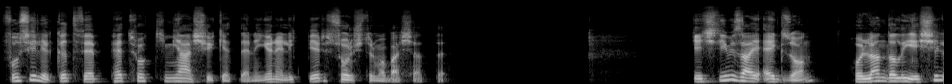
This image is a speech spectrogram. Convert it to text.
fosil yakıt ve petrokimya şirketlerine yönelik bir soruşturma başlattı. Geçtiğimiz ay Exxon, Hollandalı yeşil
